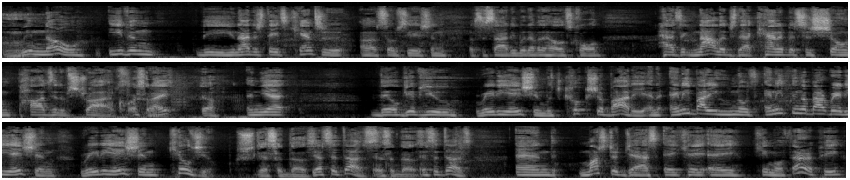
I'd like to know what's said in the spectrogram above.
Mm-hmm. we know even the United States Cancer Association, or society, whatever the hell it's called, has acknowledged that cannabis has shown positive strides. Of course it right? Yeah. And yet, they'll give you radiation, which cooks your body. And anybody who knows anything about radiation, radiation kills you. Yes, it does. Yes, it does. Yes, it does. Yes, it does. And mustard gas, aka chemotherapy,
